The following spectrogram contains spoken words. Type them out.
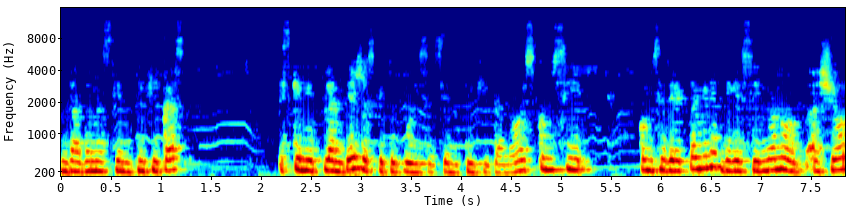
de dones científiques, és que ni et planteges que tu puguis ser científica, no? És com si, com si directament et diguessin no, no, això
